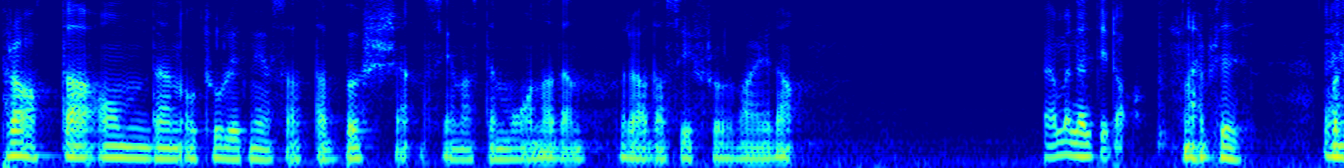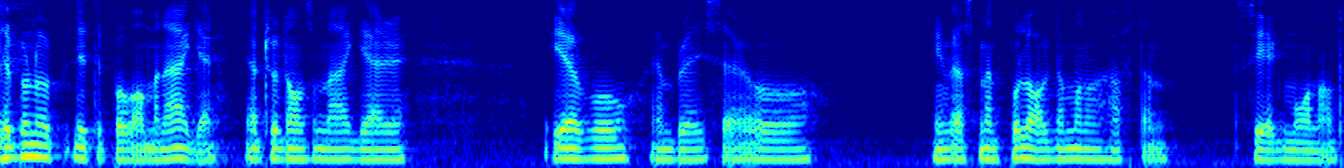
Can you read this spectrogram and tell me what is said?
prata om den otroligt nedsatta börsen senaste månaden. Röda siffror varje dag. Ja men inte idag. Nej, precis. Och det beror nog lite på vad man äger. Jag tror de som äger Evo, Embracer och investmentbolag, de har nog haft en seg månad.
